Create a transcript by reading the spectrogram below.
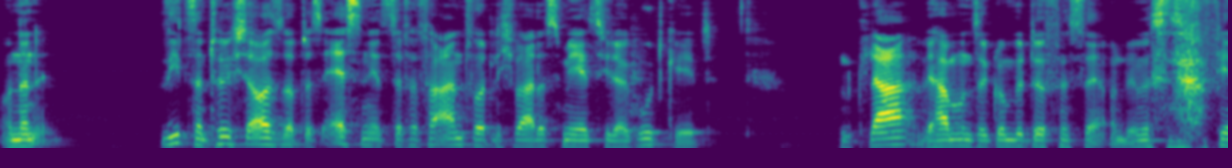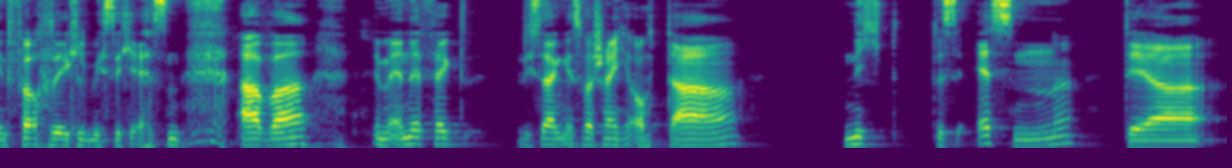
Und dann sieht es natürlich so aus, als ob das Essen jetzt dafür verantwortlich war, dass mir jetzt wieder gut geht. Und klar, wir haben unsere Grundbedürfnisse und wir müssen auf jeden Fall auch regelmäßig essen. Aber im Endeffekt würde ich sagen, ist wahrscheinlich auch da nicht das Essen der,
